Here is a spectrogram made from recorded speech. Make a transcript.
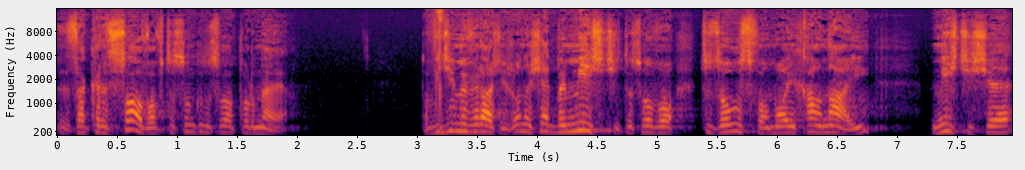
zakresowo w stosunku do słowa pornea. To widzimy wyraźnie, że ono się jakby mieści, to słowo cudzołóstwo moichaonai mieści się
